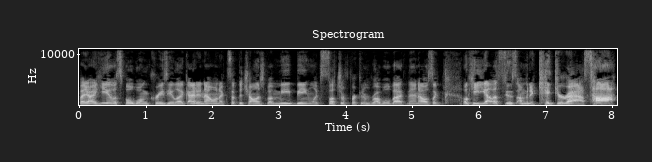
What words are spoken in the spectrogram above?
But yeah, he was full blown crazy. Like, I did not want to accept the challenge, but me being like such a freaking rebel back then, I was like, okay, yeah, let's do this. I'm gonna kick your ass. Ha!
